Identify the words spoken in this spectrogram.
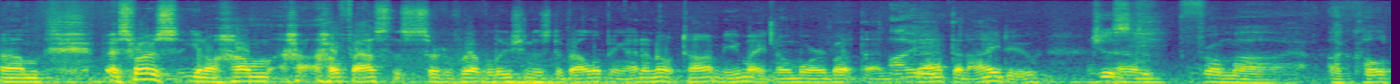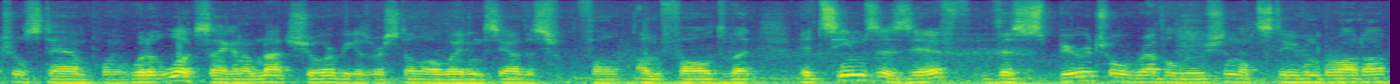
Um, As far as, you know, how, how fast this sort of revolution is developing, I don't know, Tom, you might know more about that, I- that than I do. Just Um, from a, a cultural standpoint, what it looks like, and I'm not sure because we're still all waiting to see how this fol- unfolds, but it seems as if the spiritual revolution that Stephen brought up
